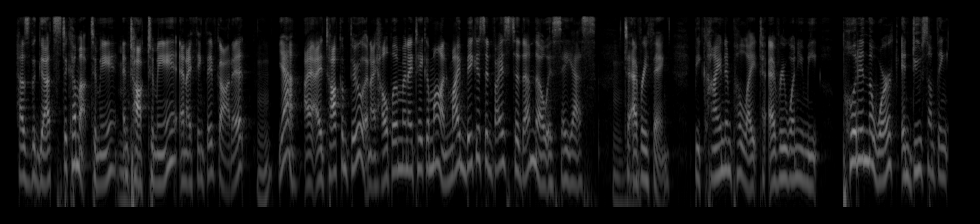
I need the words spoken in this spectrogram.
has the guts to come up to me Mm-hmm. and talk to me, and I think they've got it, yeah, I, I talk them through and I help them and I take them on. My biggest advice to them though is say yes Mm-hmm. to everything. Be kind and polite to everyone you meet. Put in the work and do something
